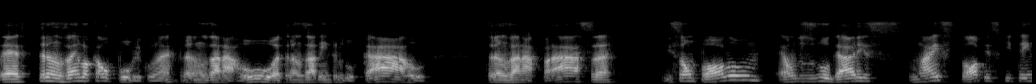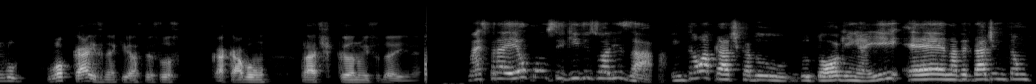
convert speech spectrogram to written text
é transar em local público, né? Transar na rua, transar dentro do carro, transar na praça. E São Paulo é um dos lugares mais tops que tem locais, né? Que as pessoas acabam praticando isso daí, né? Mas para eu conseguir visualizar. Então, a prática do, do dogging aí é, na verdade, então,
